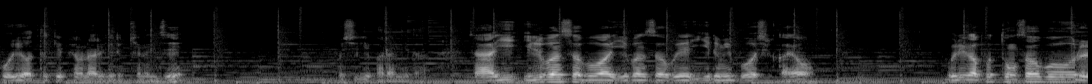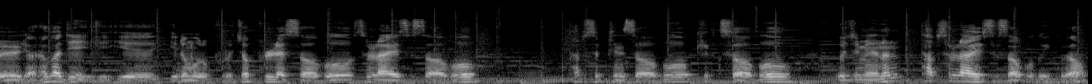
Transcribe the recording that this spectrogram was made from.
볼이 어떻게 변화를 일으키는지 보시기 바랍니다. 자 이 1번 서브와 2번 서브의 이름이 무엇일까요? 우리가 보통 서브를 여러가지 이름으로 부르죠. 플랫 서브 슬라이스 서브 탑스핀 서브 킥 서브. 요즘에는 탑 슬라이스 서브도 있고요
